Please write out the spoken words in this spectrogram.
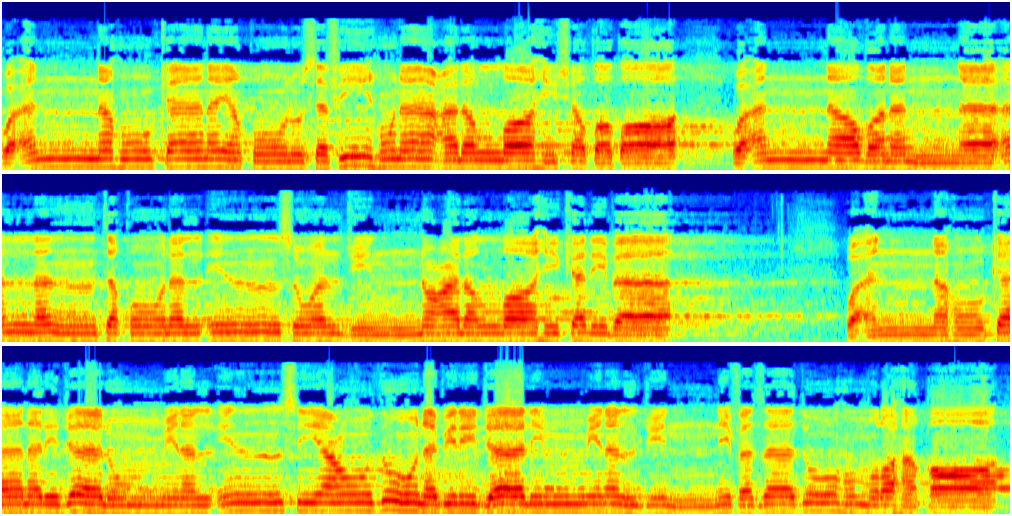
وأنه كان يقول سفيهنا على الله شططا وأنا ظننا أن لن تقول الإنس والجن على الله كذبا وأنه كان رجال من الإنس يعوذون برجال من الجن فزادوهم رهقا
